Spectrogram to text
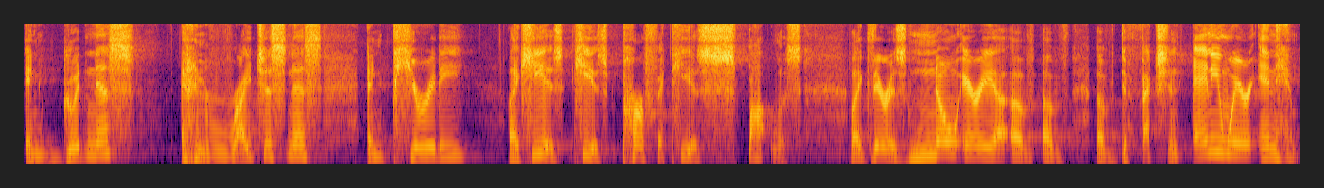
in goodness and righteousness and purity. Like he is, he is perfect, he is spotless. Like there is no area of, of, of defection anywhere in him.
